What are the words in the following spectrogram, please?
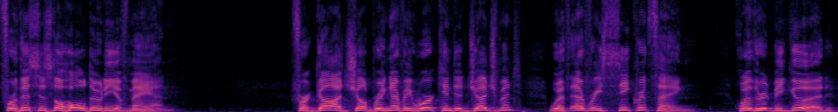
for this is the whole duty of man. For God shall bring every work into judgment with every secret thing, whether it be good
